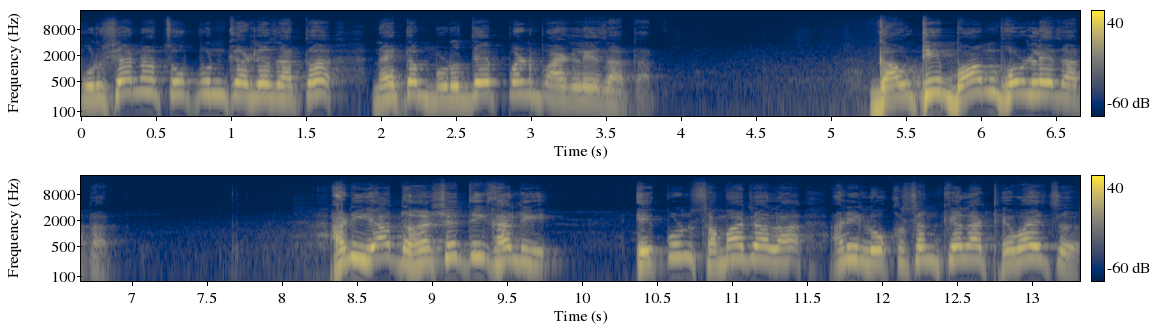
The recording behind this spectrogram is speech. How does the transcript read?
पुरुषांना चोपून केलं जातं नाही तर मुडदे पण पाडले जातात. गावठी बॉम्ब फोडले जातात. आणि या दहशतीखाली एकूण समाजाला आणि लोकसंख्येला ठेवायचं.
